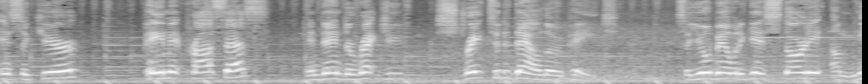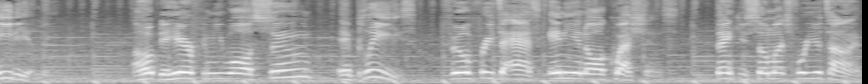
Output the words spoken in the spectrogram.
and secure payment process and then direct you straight to the download page. So you'll be able to get started immediately. I hope to hear from you all soon and please feel free to ask any and all questions. Thank you so much for your time.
